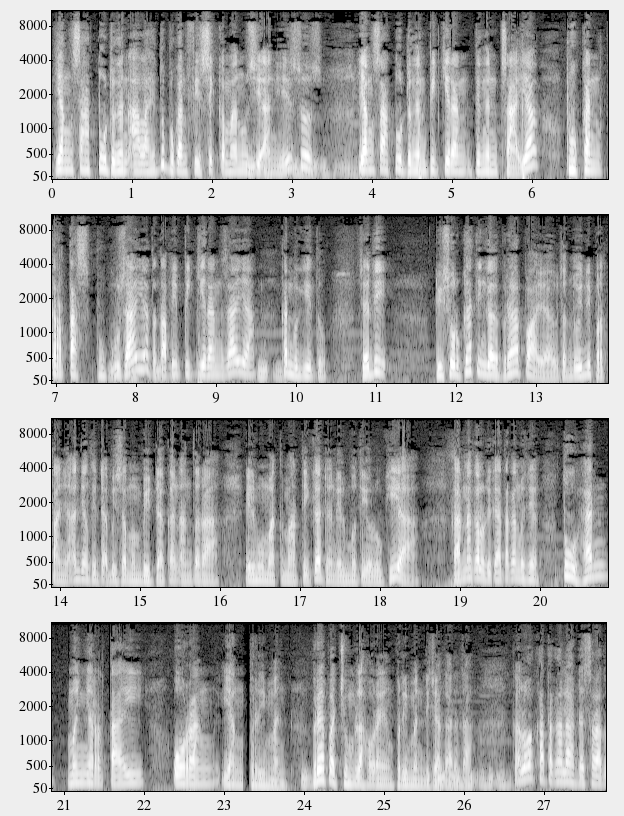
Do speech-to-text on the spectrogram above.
Yang satu dengan Allah itu bukan fisik kemanusiaan mm-hmm. Yesus. Yang satu dengan pikiran dengan saya bukan kertas buku mm-hmm. saya tetapi pikiran saya. Mm-hmm. Kan begitu. Jadi di surga tinggal berapa ya? Tentu ini pertanyaan yang tidak bisa membedakan antara ilmu matematika dan ilmu teologi ya. Karena kalau dikatakan misalnya Tuhan menyertai orang yang beriman. Berapa jumlah orang yang beriman di Jakarta? Kalau katakanlah ada 100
